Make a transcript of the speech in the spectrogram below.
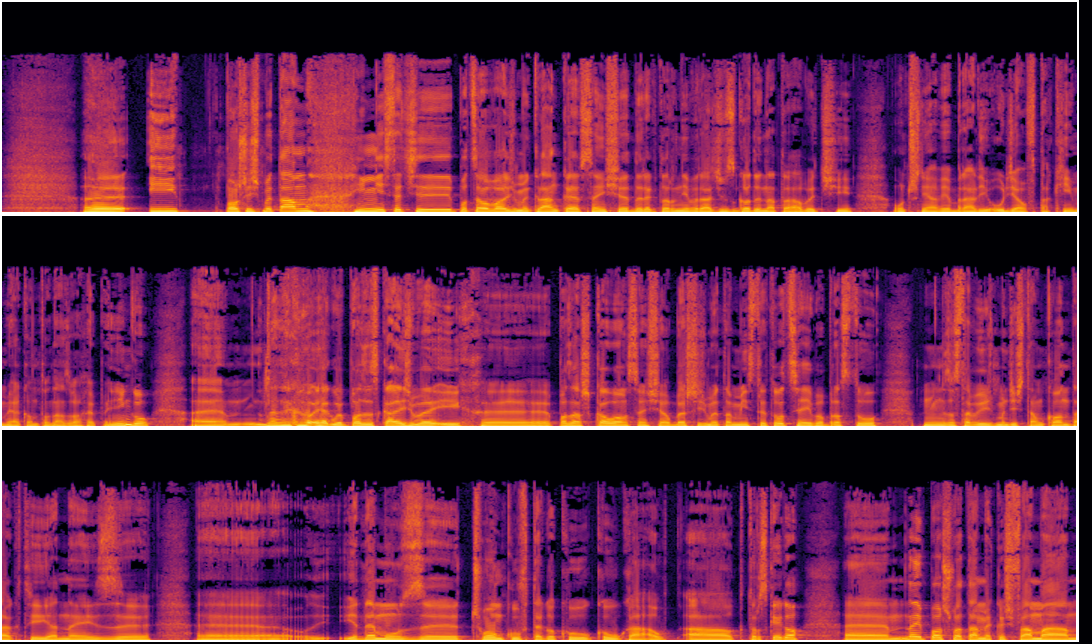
E, I Poszliśmy tam i niestety pocałowaliśmy klankę, w sensie dyrektor nie wyraził zgody na to, aby ci uczniowie brali udział w takim, jak on to nazwał, happeningu. E, dlatego jakby pozyskaliśmy ich e, poza szkołą, w sensie obeszliśmy tą instytucję i po prostu mm, zostawiliśmy gdzieś tam kontakt jednej z e, jednemu z członków tego kół, kółka aktorskiego. E, no i poszła tam jakaś fama,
